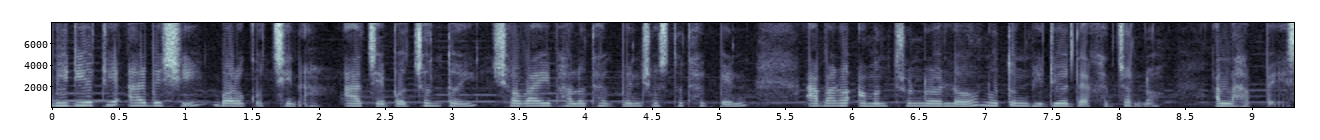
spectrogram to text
ভিডিওটি আর বেশি বড় করছি না। আজ এ পর্যন্তই। সবাই ভালো থাকবেন, সুস্থ থাকবেন। আবারও আমন্ত্রণ রইল নতুন ভিডিও দেখার জন্য। আল্লাহ হাফেজ।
